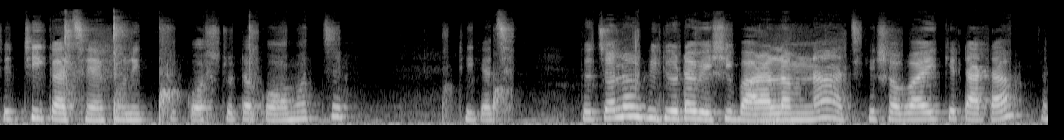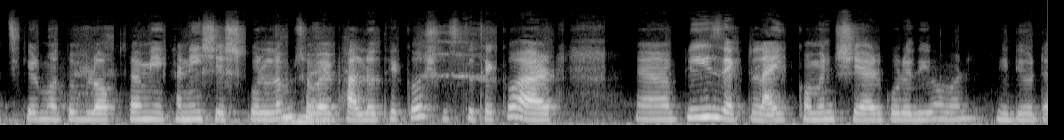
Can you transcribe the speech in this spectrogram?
যে ঠিক আছে এখন একটু কষ্টটা কম হচ্ছে। ঠিক আছে। তো চলো ভিডিওটা বেশি বাড়ালাম না। আজকে সবাইকে টাটা। আজকের মতো ব্লগটা আমি এখানেই শেষ করলাম। সবাই ভালো থেকো সুস্থ থেকো। আর প্লিজ একটা লাইক কমেন্ট শেয়ার করে দিও আমার ভিডিওটা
